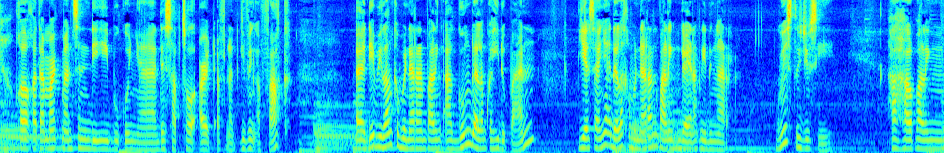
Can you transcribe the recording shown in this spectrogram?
kalau kata Mark Manson di bukunya The Subtle Art of Not Giving a Fuck, uh, dia bilang kebenaran paling agung dalam kehidupan biasanya adalah kebenaran paling gak enak didengar. Gue setuju sih. Hal-hal paling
